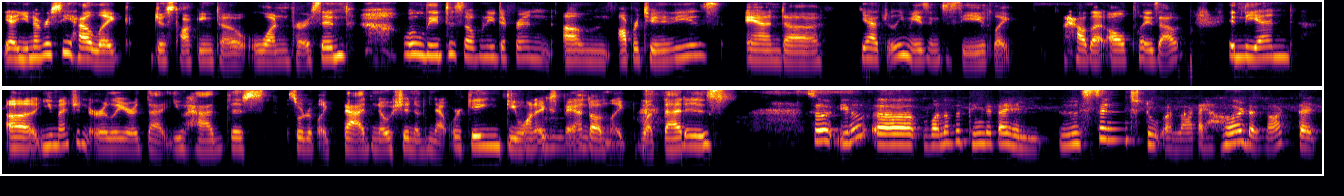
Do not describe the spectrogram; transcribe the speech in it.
yeah you never see how like just talking to one person will lead to so many different um, opportunities. And uh, yeah it's really amazing to see like how that all plays out. In the end uh, you mentioned earlier that you had this sort of like bad notion of networking. Do you want to mm-hmm. expand on like what that is? So you know uh, one of the things that i listened to a lot i heard a lot that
